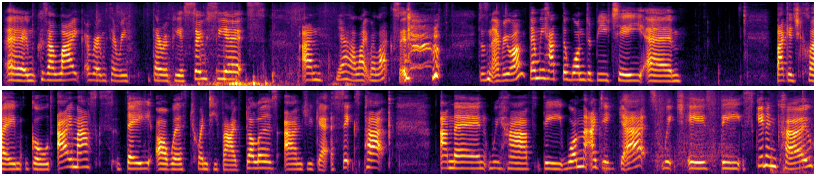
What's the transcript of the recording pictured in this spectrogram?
Because um, I like aromatherapy associates. And, yeah, I like relaxing. Doesn't everyone? Then we had the Wander Beauty... Um, baggage claim gold eye masks they are worth $25 and you get a six pack and then we have the one that I did get, which is the Skin & Co.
